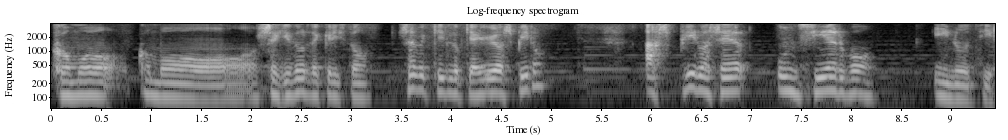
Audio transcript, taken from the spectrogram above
Como, como seguidor de Cristo, ¿sabe qué es lo que yo aspiro? Aspiro a ser un siervo inútil.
